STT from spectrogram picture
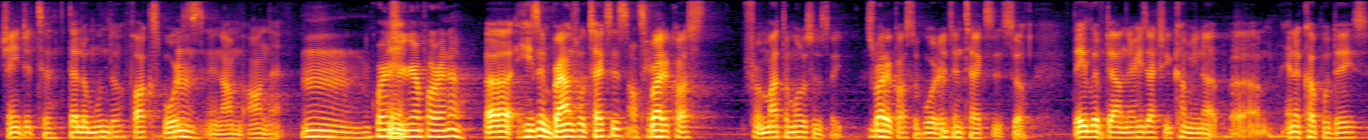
change it to Telemundo, Fox Sports, and I'm on that. Hmm. Where's your grandpa right now? Uh, he's in Brownsville, Texas. It's right across from Matamoros. Is like it's right Mm. across the border. It's in Texas, so they live down there. He's actually coming up um, in a couple days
